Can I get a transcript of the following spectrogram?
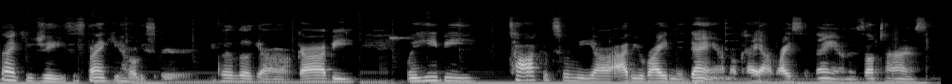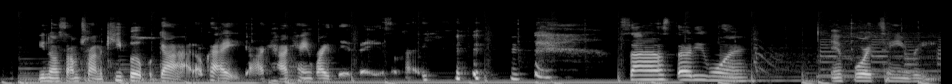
Thank you, Jesus. Thank you, Holy Spirit. Because look, y'all, God be when He be talking to me, y'all, I be writing it down. Okay, I write it down, and sometimes, you know, so I'm trying to keep up with God. Okay, I, I can't write that fast. Okay. Psalms 31 and 14 reads,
